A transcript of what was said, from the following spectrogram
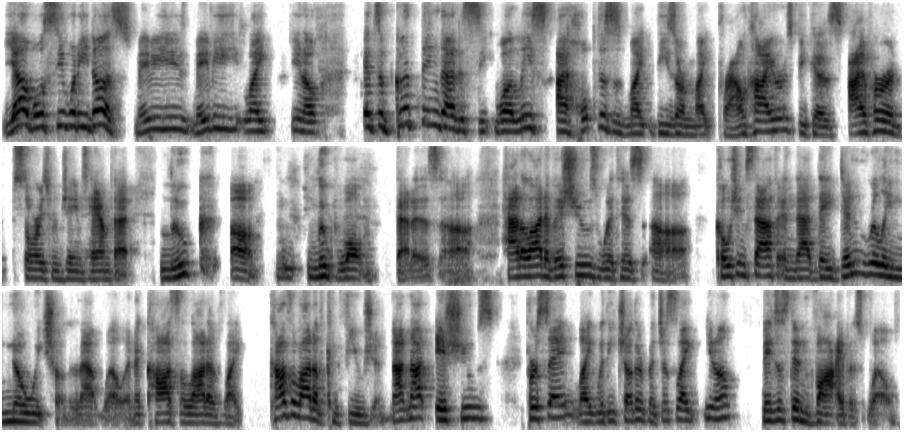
yeah, we'll see what he does. Maybe he's maybe like you know, it's a good thing that is well, at least I hope this is Mike. These are Mike Brown hires because I've heard stories from James Ham that Luke, um, Luke Walton, that is, uh, had a lot of issues with his uh coaching staff and that they didn't really know each other that well, and it caused a lot of like caused a lot of confusion. Not not issues per se, like with each other, but just like you know, they just didn't vibe as well.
